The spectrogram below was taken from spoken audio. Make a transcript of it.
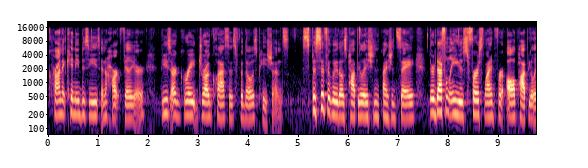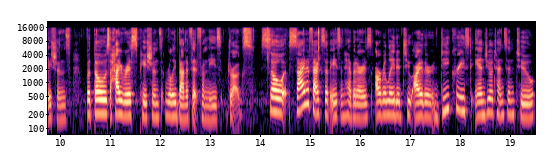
chronic kidney disease and heart failure. These are great drug classes for those patients. Specifically, those populations, I should say, they're definitely used first line for all populations, but those high risk patients really benefit from these drugs. So, side effects of ACE inhibitors are related to either decreased angiotensin 2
